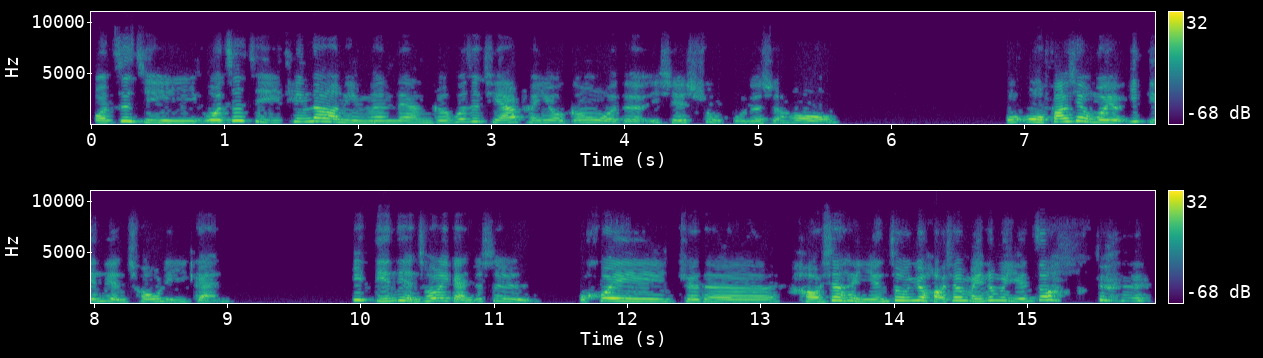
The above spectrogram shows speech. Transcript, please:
我自己我自己听到你们两个或是其他朋友跟我的一些诉苦的时候，我我发现我有一点点抽离感。一点点抽离感，就是我会觉得好像很严重，又好像没那么严重，就是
